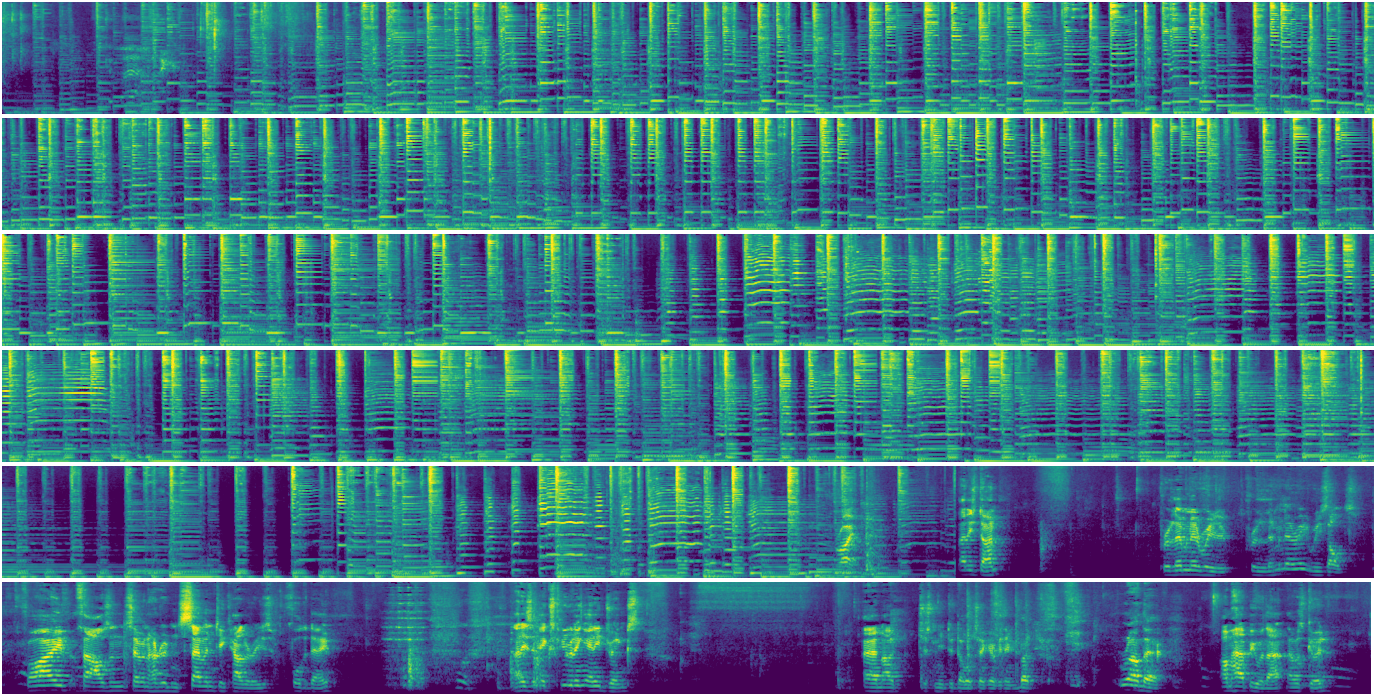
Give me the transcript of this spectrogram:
Preliminary preliminary results: five thousand seven hundred and seventy calories for the day. That is excluding any drinks. And I just need to double check everything, but around there. I'm happy with that. That was good.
